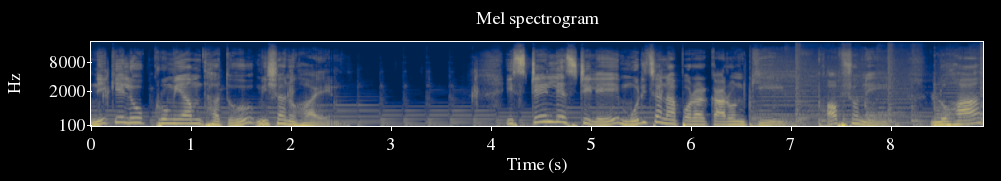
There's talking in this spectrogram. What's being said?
নিকেল ও ক্রোমিয়াম ধাতু মিশানো হয়। স্টেনলেস স্টিলে মরিচা না পড়ার কারণ কি? অপশন এ লোহা।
